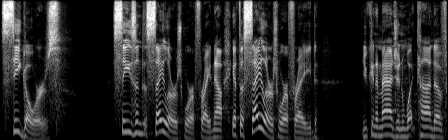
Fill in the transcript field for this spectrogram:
seagoers, seasoned sailors were afraid. Now, if the sailors were afraid, you can imagine what kind of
